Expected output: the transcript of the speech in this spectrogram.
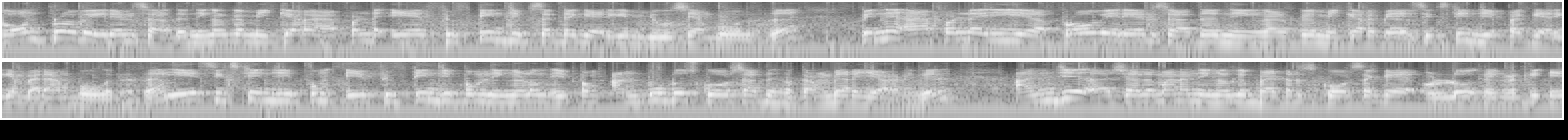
നോൺ പ്രോ വേരിയൻസ് അത് നിങ്ങൾക്ക് മിക്കവാറും ആപ്പിളിന്റെ എ ഫിഫ്റ്റീൻ ചിപ്സെറ്റ് ഒക്കെ ആയിരിക്കും യൂസ് ചെയ്യാൻ പോകുന്നത്. പിന്നെ ആപ്പിളിന്റെ ഈ പ്രോ വേരിയൻസ് അത് നിങ്ങൾക്ക് മിക്കവാറും എ സിക്സ്റ്റീൻ ജിപ്പ് ഒക്കെ ആയിരിക്കും വരാൻ പോകുന്നത്. എ സിക്സ്റ്റീൻ ജിപ്പും എ ഫിഫ്റ്റീൻ ജിപ്പും നിങ്ങളും ഇപ്പം അൺ ടു ടു സ്കോർസ് അത് കമ്പയർ ചെയ്യുകയാണെങ്കിൽ അഞ്ച് ശതമാനം നിങ്ങൾക്ക് ബെറ്റർ സ്കോർസ് ഒക്കെ ഉള്ളൂ നിങ്ങൾക്ക് എ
